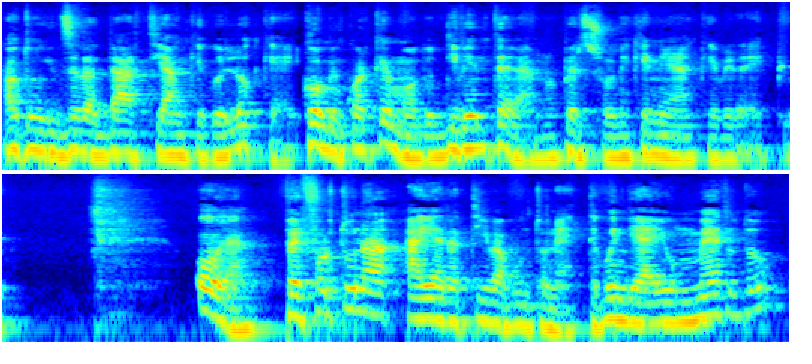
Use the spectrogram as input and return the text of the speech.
autorizzate a darti anche quell'ok, come in qualche modo diventeranno persone che neanche vedrai più. Ora, per fortuna hai adattiva.net, quindi hai un metodo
